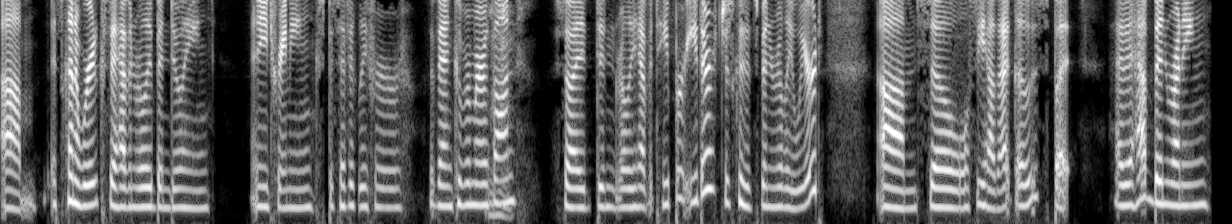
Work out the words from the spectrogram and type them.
um, it's kind of weird because I haven't really been doing any training specifically for the Vancouver Marathon. So I didn't really have a taper either, just because it's been really weird. Um, so we'll see how that goes. But I have been running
